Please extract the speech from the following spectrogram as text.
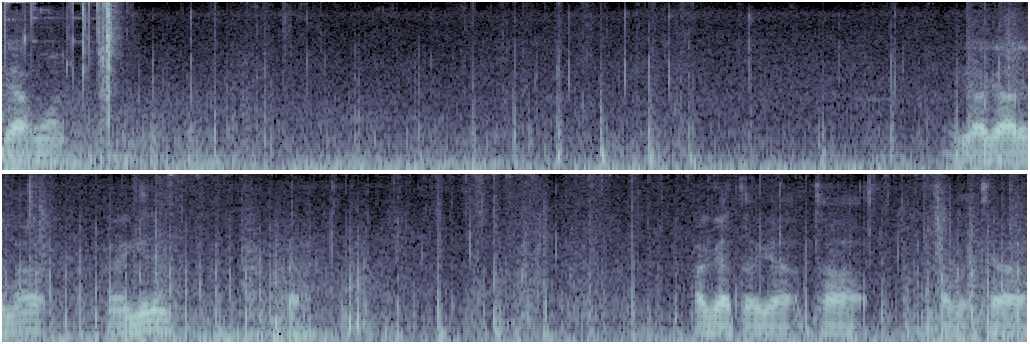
Got one. I got him up. Can I get him? Okay. I got the guy up top of the tower.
